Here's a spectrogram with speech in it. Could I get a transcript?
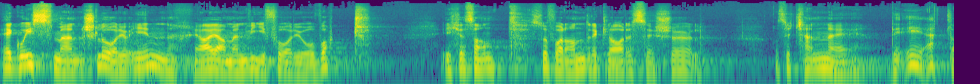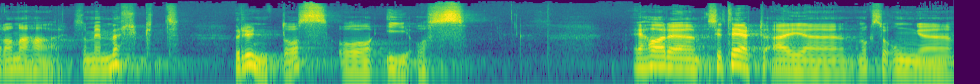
Egoismen slår jo inn. Ja, ja, men vi får jo vårt. Ikke sant? Så får andre klare seg sjøl. Og så kjenner jeg det er et eller annet her som er mørkt rundt oss og i oss. Jeg har eh, sitert ei eh, nokså ung eh,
